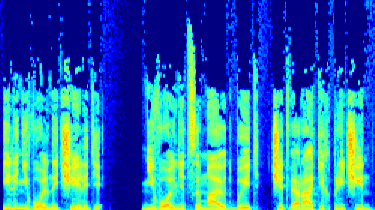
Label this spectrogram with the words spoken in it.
или невольной челяди. Невольницы мают быть четвераких причин,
